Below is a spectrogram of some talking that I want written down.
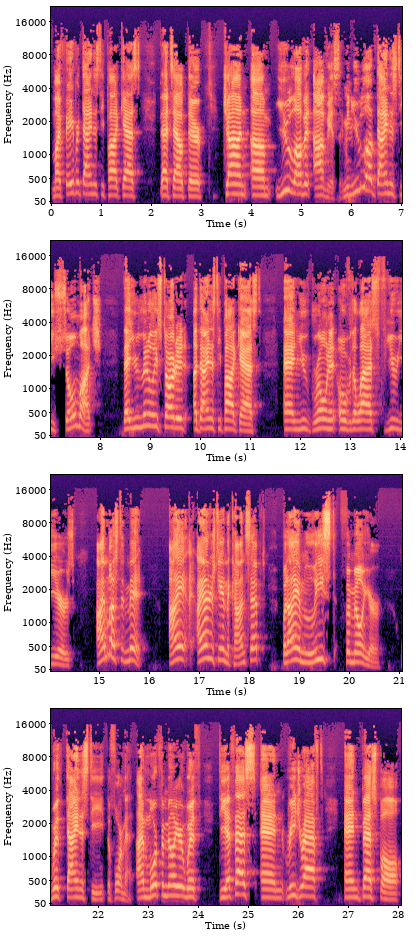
My favorite Dynasty podcast that's out there. John, um, you love it, obviously. I mean, you love Dynasty so much that you literally started a Dynasty podcast and you've grown it over the last few years. I must admit, I I understand the concept, but I am least familiar with Dynasty, the format. I'm more familiar with DFS and redraft and best ball.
